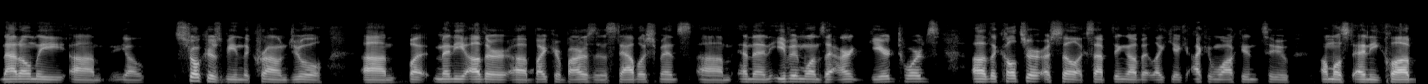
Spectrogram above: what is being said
not only um, you know strokers being the crown jewel um, but many other uh, biker bars and establishments um, and then even ones that aren't geared towards uh, the culture are still accepting of it like i can walk into almost any club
